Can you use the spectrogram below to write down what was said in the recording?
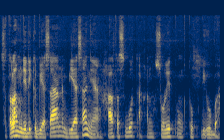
Setelah menjadi kebiasaan, biasanya hal tersebut akan sulit untuk diubah.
